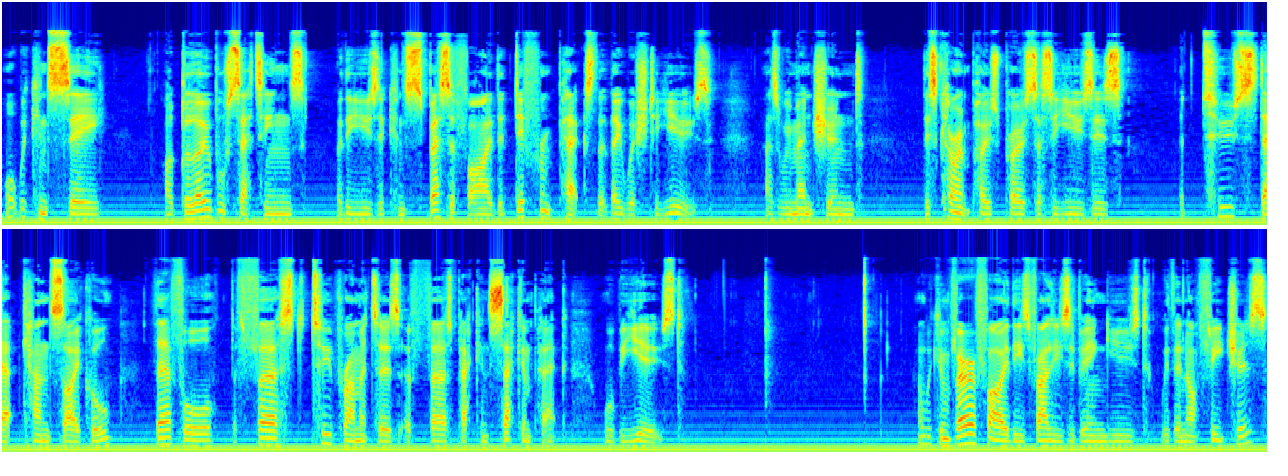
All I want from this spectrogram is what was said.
what we can see are global settings where the user can specify the different pecks that they wish to use. As we mentioned, this current post processor uses a two-step CAN cycle therefore the first two parameters of first peck and second peck will be used. And we can verify these values are being used within our features.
